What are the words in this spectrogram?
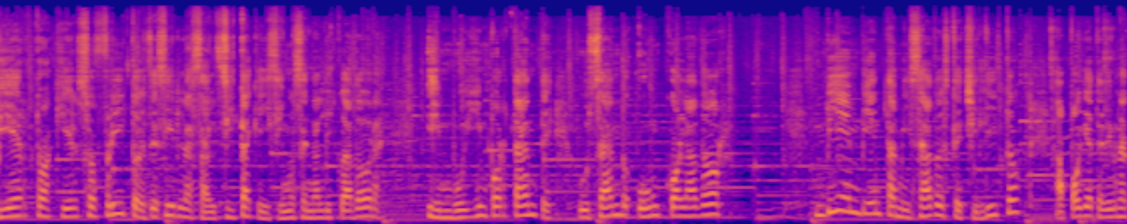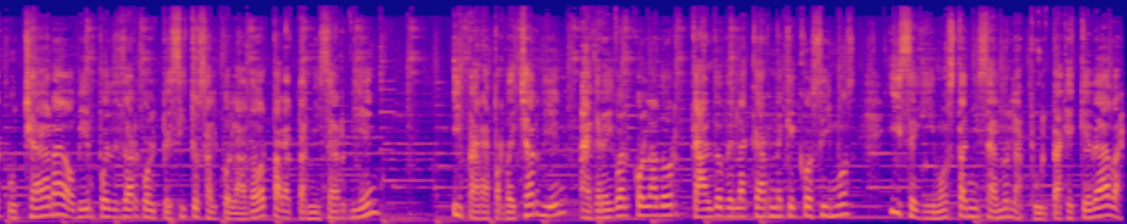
vierto aquí el sofrito, es decir, la salsita que hicimos en la licuadora. Y muy importante, usando un colador. Bien, bien tamizado este chilito, apóyate de una cuchara o bien puedes dar golpecitos al colador para tamizar bien. Y para aprovechar bien, agrego al colador caldo de la carne que cocimos y seguimos tamizando la pulpa que quedaba.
